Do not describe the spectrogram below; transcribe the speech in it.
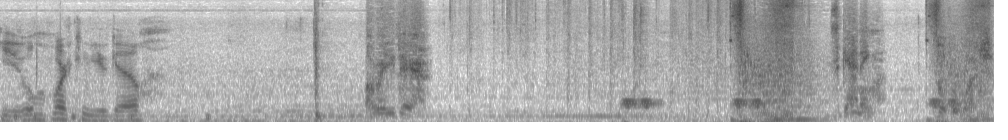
You, where can you go? Already there. Scanning. Overwatch.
